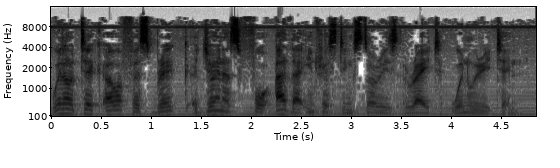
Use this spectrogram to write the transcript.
We'll now take our first break. Join us for other interesting stories right when we return.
